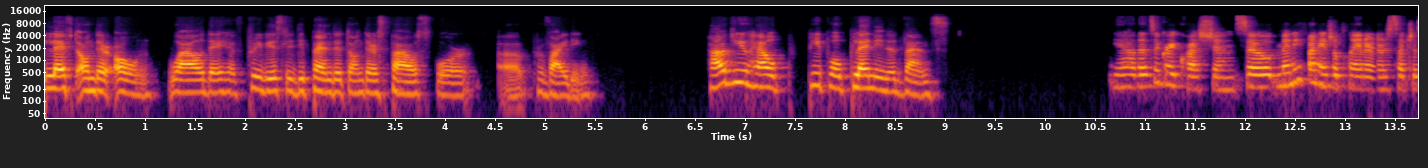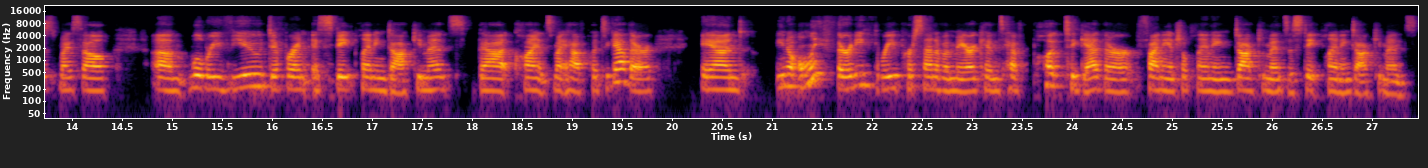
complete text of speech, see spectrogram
left on their own while they have previously depended on their spouse for uh, providing. How do you help people plan in advance? Yeah, that's a great question. So many financial planners, such as myself, um, will review different estate planning documents that clients might have put together. And you know, only 33% of Americans have put together financial planning documents, estate planning documents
